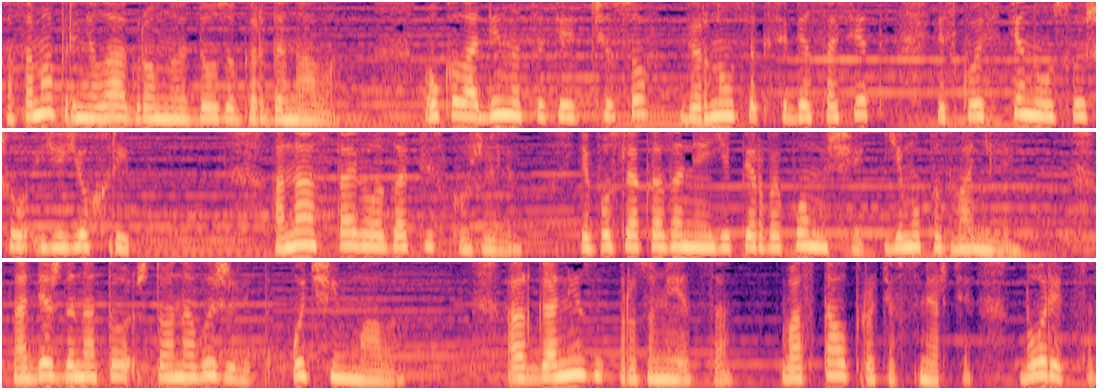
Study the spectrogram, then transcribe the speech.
а сама приняла огромную дозу гарденала. Около 11 часов вернулся к себе сосед и сквозь стену услышал ее хрип. Она оставила записку Жилю, и после оказания ей первой помощи ему позвонили. Надежды на то, что она выживет, очень мало – Организм, разумеется, восстал против смерти, борется,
